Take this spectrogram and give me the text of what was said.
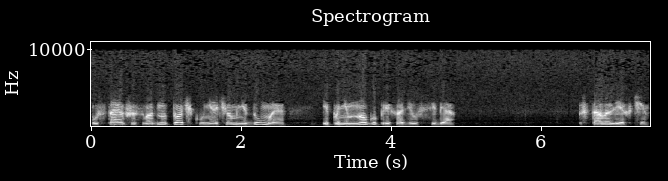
уставившись в одну точку, ни о чем не думая, и понемногу приходил в себя. Стало легче.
